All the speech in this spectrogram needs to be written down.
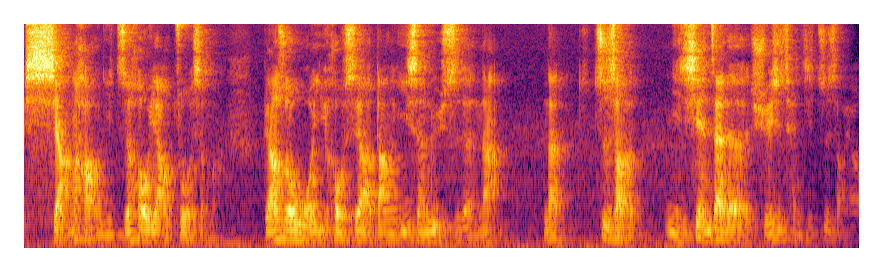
想好你之后要做什么。比方说，我以后是要当医生、律师的，那那至少你现在的学习成绩至少要。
